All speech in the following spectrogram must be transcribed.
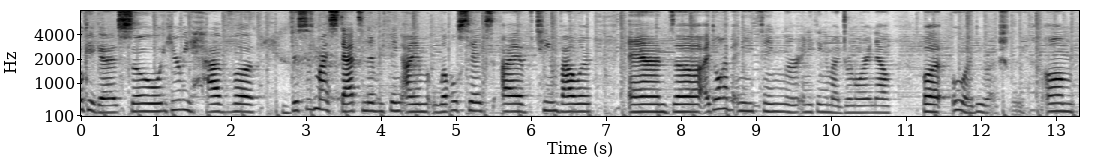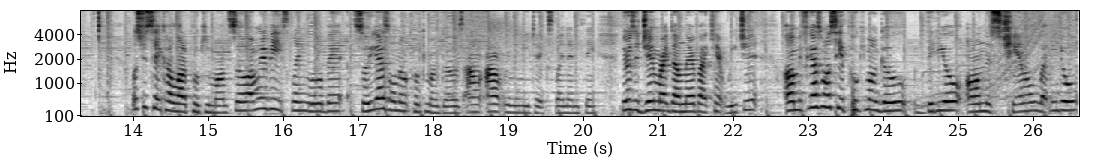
Okay guys, so here we have, uh, this is my stats and everything. I am level 6, I have Team Valor, and uh, I don't have anything or anything in my journal right now, but, oh I do actually. Um, let's just caught a lot of Pokemon, so I'm going to be explaining a little bit. So you guys all know what Pokemon goes, I don't, I don't really need to explain anything. There's a gym right down there, but I can't reach it. Um, if you guys want to see a Pokemon Go video on this channel, let me know,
